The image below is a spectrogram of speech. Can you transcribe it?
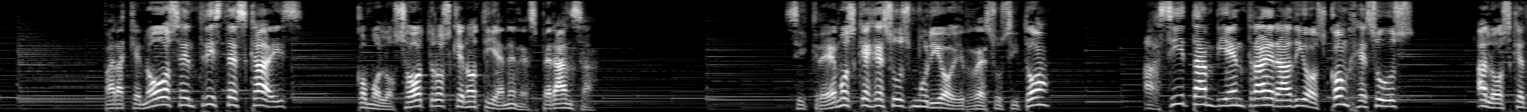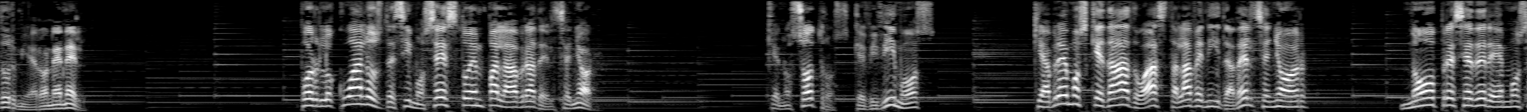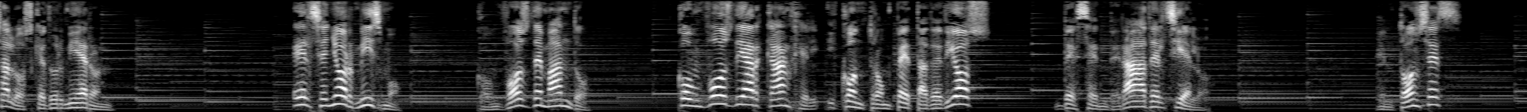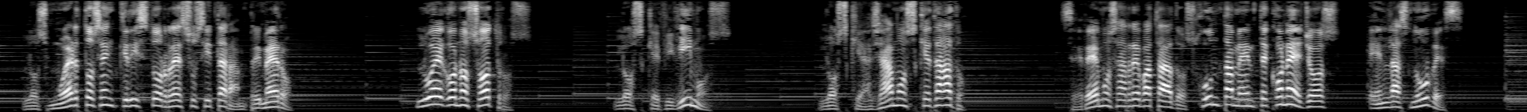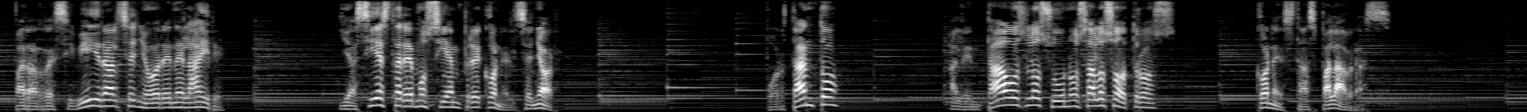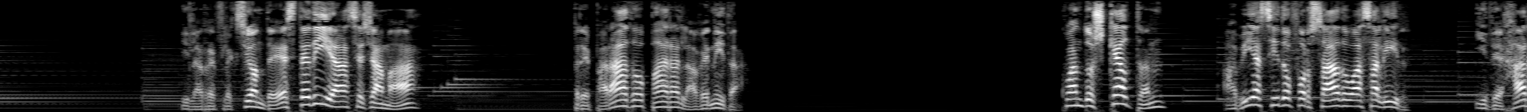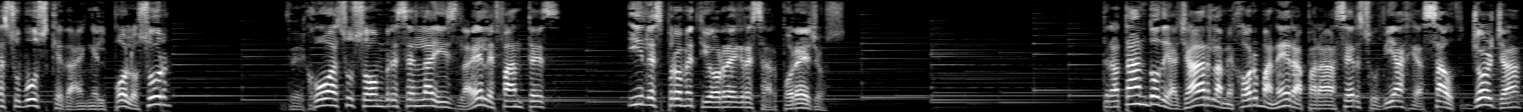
para que no os entristezcáis como los otros que no tienen esperanza. Si creemos que Jesús murió y resucitó, así también traerá Dios con Jesús a los que durmieron en él. Por lo cual os decimos esto en palabra del Señor que nosotros que vivimos, que habremos quedado hasta la venida del Señor, no precederemos a los que durmieron. El Señor mismo, con voz de mando, con voz de arcángel y con trompeta de Dios, descenderá del cielo. Entonces, los muertos en Cristo resucitarán primero. Luego nosotros, los que vivimos, los que hayamos quedado, seremos arrebatados juntamente con ellos en las nubes, para recibir al Señor en el aire, y así estaremos siempre con el Señor. Por tanto, alentaos los unos a los otros con estas palabras. Y la reflexión de este día se llama preparado para la venida. Cuando Skelton había sido forzado a salir y dejar su búsqueda en el Polo Sur, dejó a sus hombres en la isla Elefantes y les prometió regresar por ellos. Tratando de hallar la mejor manera para hacer su viaje a South Georgia,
